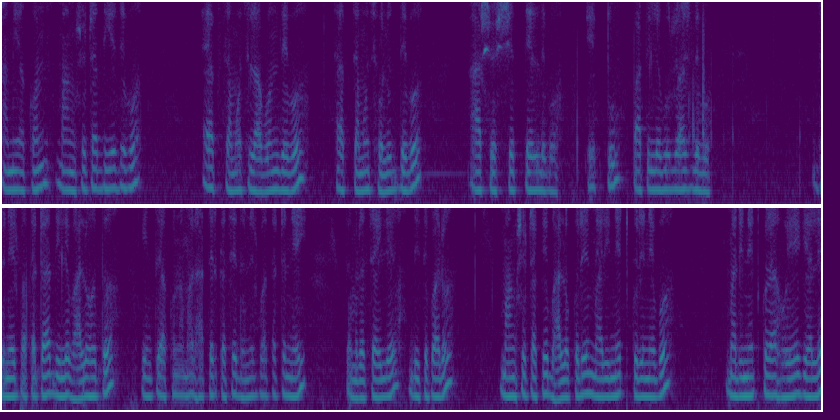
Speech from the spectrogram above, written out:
আমি এখন মাংসটা দিয়ে দেব। এক চামচ লবণ দেব, এক চামচ হলুদ দেব আর সর্ষের তেল দেব। একটু পাতিলেবুর রস দেব। ধনের পাতাটা দিলে ভালো হতো, কিন্তু এখন আমার হাতের কাছে ধনের পাতাটা নেই। তোমরা চাইলে দিতে পারো। মাংসটাকে ভালো করে ম্যারিনেট করে নেব। ম্যারিনেট করা হয়ে গেলে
